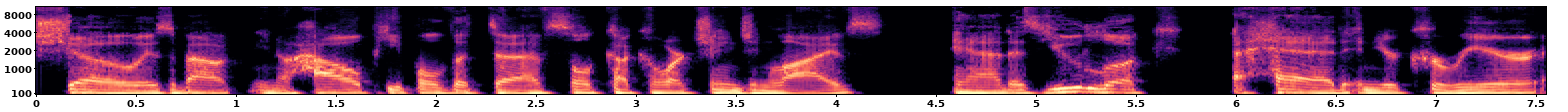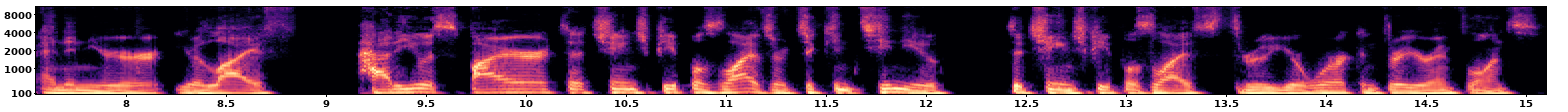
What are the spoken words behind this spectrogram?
show is about, you know, how people that uh, have sold Cutco are changing lives. And as you look ahead in your career and in your, your life, how do you aspire to change people's lives or to continue to change people's lives through your work and through your influence?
